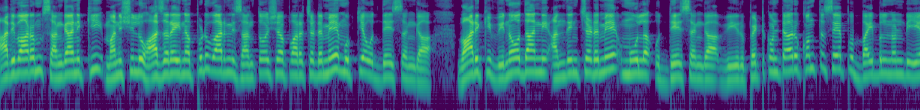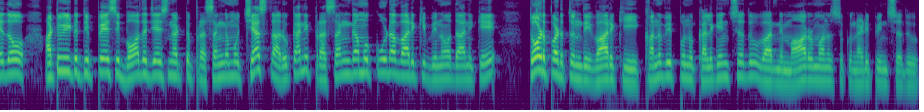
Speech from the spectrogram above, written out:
ఆదివారం సంఘానికి మనుషులు హాజరైనప్పుడు వారిని సంతోషపరచడమే ముఖ్య ఉద్దేశంగా వారికి వినోదాన్ని అందించడం అందించడమే మూల ఉద్దేశంగా వీరు పెట్టుకుంటారు. కొంతసేపు బైబిల్ నుండి ఏదో అటు ఇటు తిప్పేసి బోధ చేసినట్టు ప్రసంగము చేస్తారు. కానీ ప్రసంగము కూడా వారికి వినోదానికే తోడ్పడుతుంది. వారికి కనువిప్పును కలిగించదు వారిని మారు మనసుకు నడిపించదు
